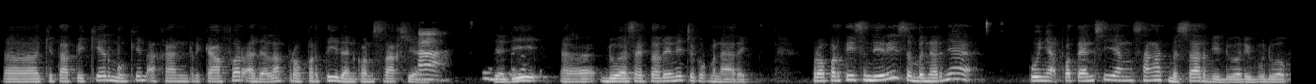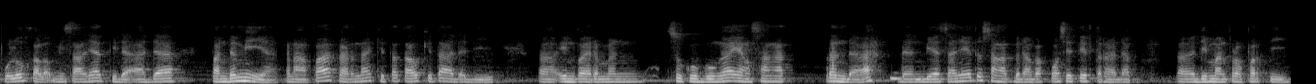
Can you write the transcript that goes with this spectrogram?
uh, kita pikir mungkin akan recover adalah properti dan construction. Ah jadi uh, dua sektor ini cukup menarik. Properti sendiri sebenarnya punya potensi yang sangat besar di 2020 kalau misalnya tidak ada pandemi ya. Kenapa? Karena kita tahu kita ada di uh, environment suku bunga yang sangat rendah dan biasanya itu sangat berdampak positif terhadap uh, demand properti.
